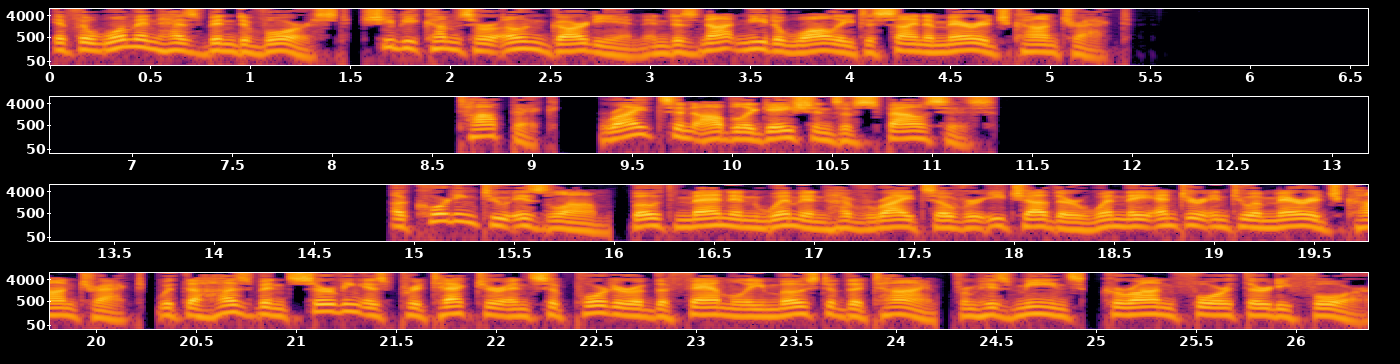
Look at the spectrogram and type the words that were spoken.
if a woman has been divorced, she becomes her own guardian and does not need a wali to sign a marriage contract. Rights and obligations of spouses According to Islam, both men and women have rights over each other when they enter into a marriage contract, with the husband serving as protector and supporter of the family most of the time, from his means, Quran 4:34.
